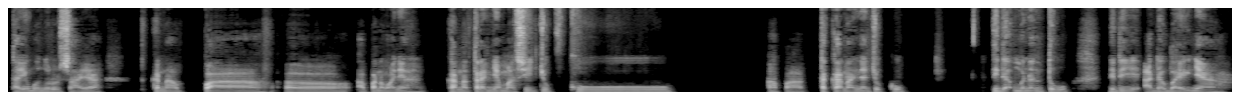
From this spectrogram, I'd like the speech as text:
Tapi menurut saya kenapa eh, apa namanya? Karena trennya masih cukup apa? Tekanannya cukup tidak menentu. Jadi ada baiknya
